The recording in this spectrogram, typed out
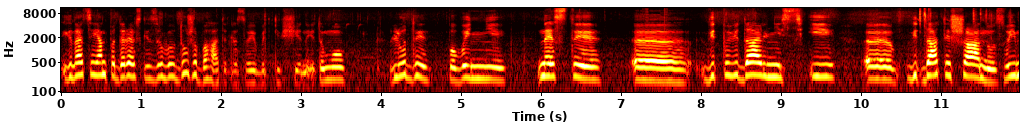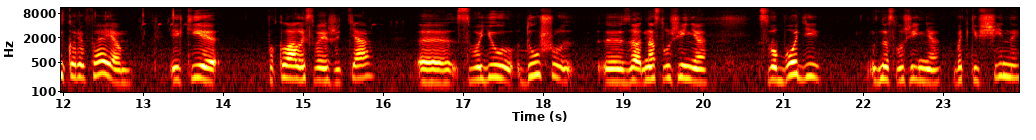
Ігнацій Ян Подеревський зробив дуже багато для своєї батьківщини, і тому люди повинні нести е, відповідальність і е, віддати шану своїм корифеям, які поклали своє життя свою душу на служіння свободі, на служіння батьківщини,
